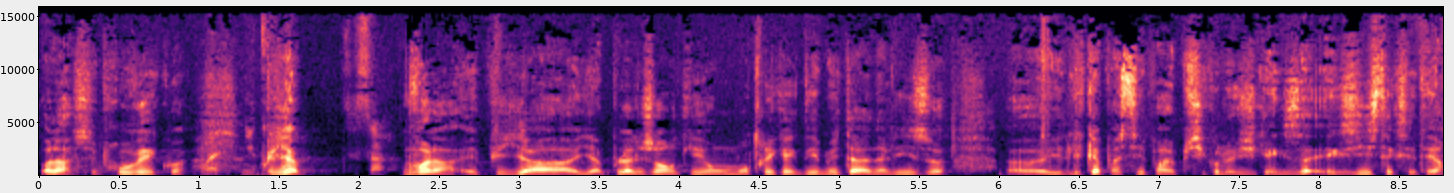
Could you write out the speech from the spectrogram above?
voilà, c'est prouvé quoi. Ouais, Puis il y a- ça Voilà, et puis il y a, il y a plein de gens qui ont montré qu'avec des méta-analyses, euh, les capacités parapsychologiques existent, etc.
